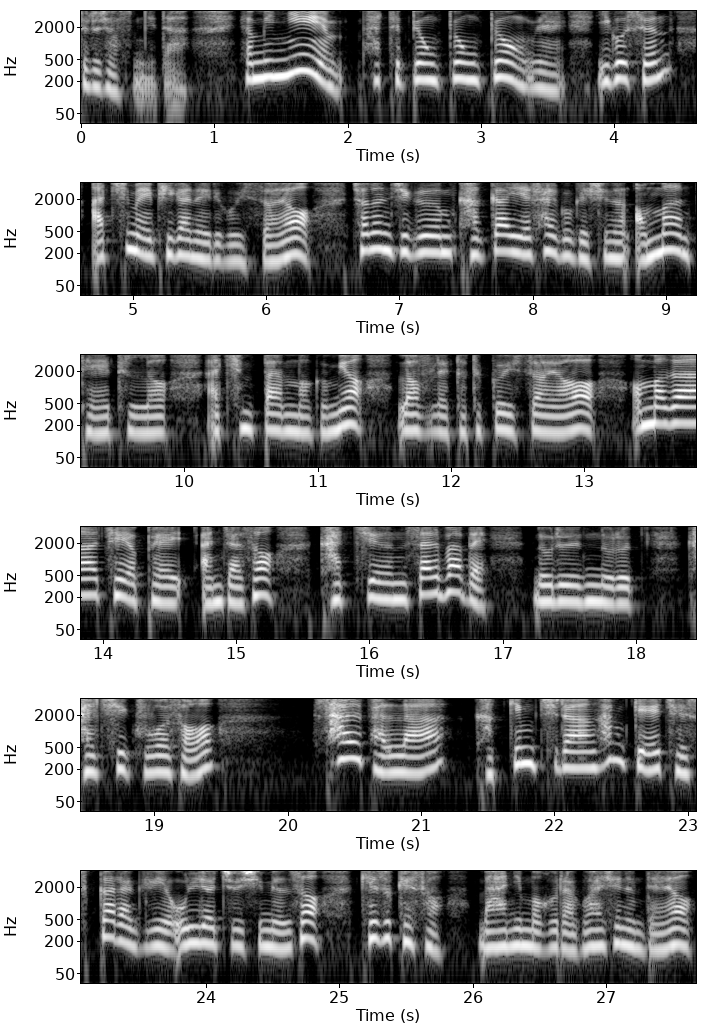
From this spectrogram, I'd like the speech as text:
들으셨습니다. 현미님, 하트 뿅뿅뿅. 네. 이곳은 아침에 비가 내리고 있어요. 저는 지금 가까이에 살고 계시는 엄마한테 들러 아침밥 먹으며 러브레터 듣고 있어요. 엄마가 제 옆에 앉아서 갓 지은 쌀밥에 노릇노릇 갈치 구워서 살 발라 갓김치랑 함께 제 숟가락 위에 올려주시면서 계속해서 많이 먹으라고 하시는데요.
